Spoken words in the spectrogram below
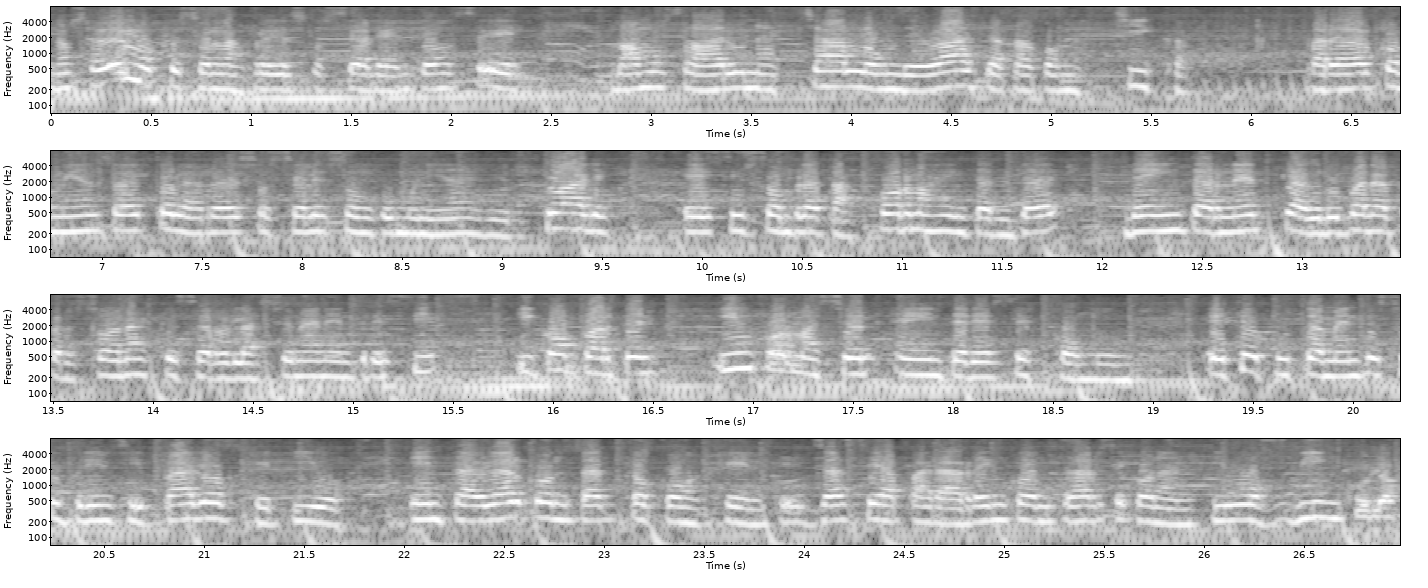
no sabemos qué son las redes sociales, entonces vamos a dar una charla, un debate acá con las chicas. Para dar comienzo a esto, las redes sociales son comunidades virtuales, es decir, son plataformas de internet, que agrupan a personas que se relacionan entre sí y comparten información e intereses comunes. Este es justamente su principal objetivo, entablar contacto con gente, ya sea para reencontrarse con antiguos vínculos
